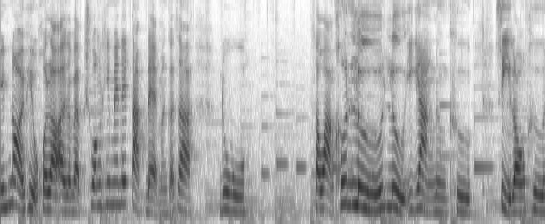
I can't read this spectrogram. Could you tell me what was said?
นิดหน่อยผิวคนเราอาจจะแบบช่วงที่ไม่ได้ตากแดดมันก็จะ ดูสว่างขึ้นหรือหรืออีกอย่างหนึ่งคือสีรองพื้น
